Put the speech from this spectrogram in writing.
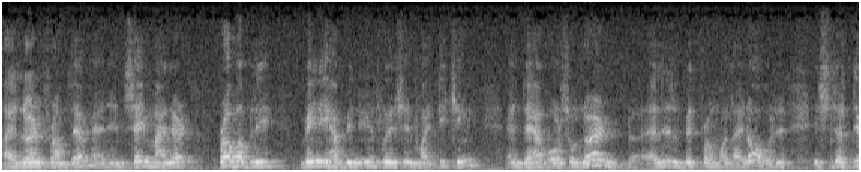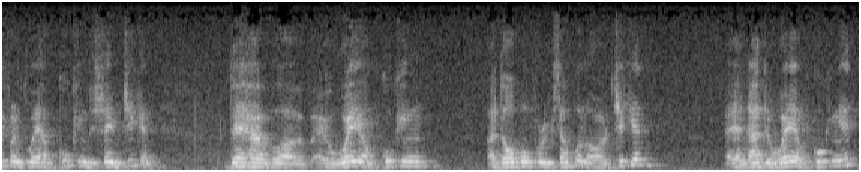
I learned from them, and in same manner, probably many have been influenced in my teaching, and they have also learned a little bit from what I know. It's just different way of cooking the same chicken. They have uh, a way of cooking adobo, for example, or chicken, another way of cooking it.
